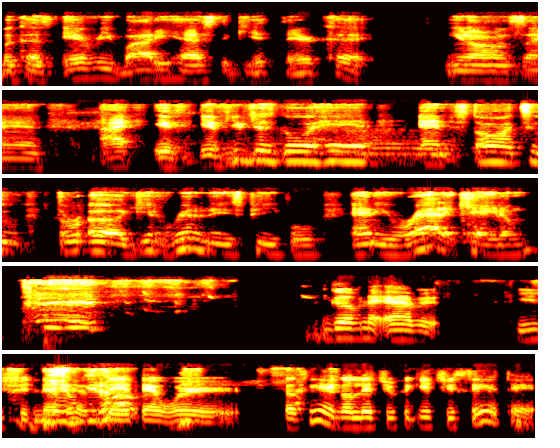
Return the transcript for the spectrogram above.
because everybody has to get their cut. You know what I'm saying? I if if you just go ahead and start to th- uh, get rid of these people and eradicate them, Governor Abbott, you should never have said that word because he ain't gonna let you forget you said that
